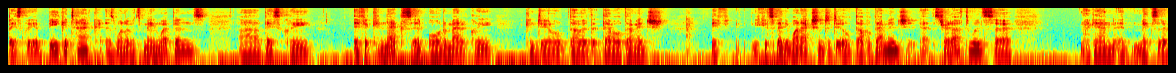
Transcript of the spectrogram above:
basically a beak attack as one of its main weapons. Uh, basically, if it connects, it automatically can deal double, double damage. If you can spend one action to deal double damage uh, straight afterwards, so again, it makes it a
